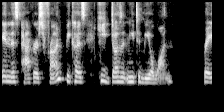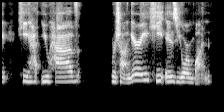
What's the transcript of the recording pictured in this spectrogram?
in this Packers front because he doesn't need to be a one, right? He ha- you have Rashan Gary, he is your one.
